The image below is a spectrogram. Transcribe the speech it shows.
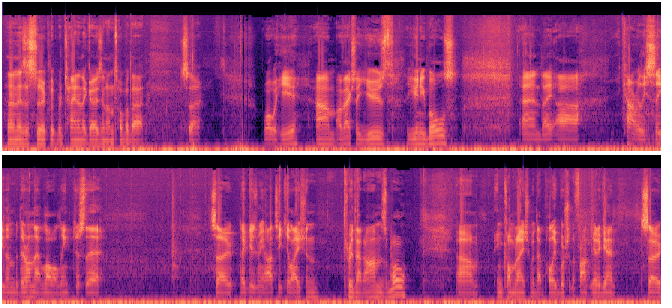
And then there's a circlip retainer that goes in on top of that. So while we're here um, I've actually used the uni balls and they are you can't really see them but they're on that lower link just there so that gives me articulation through that arm as well um, in combination with that poly bush at the front yet again. So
